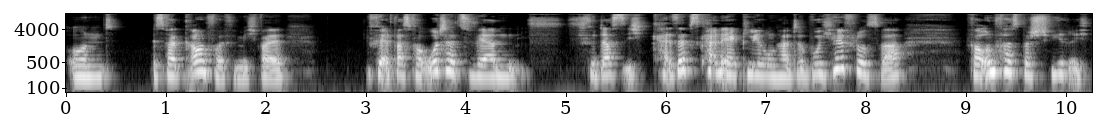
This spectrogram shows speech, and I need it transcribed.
Und es war grauenvoll für mich, weil für etwas verurteilt zu werden, für das ich selbst keine Erklärung hatte, wo ich hilflos war, war unfassbar schwierig.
